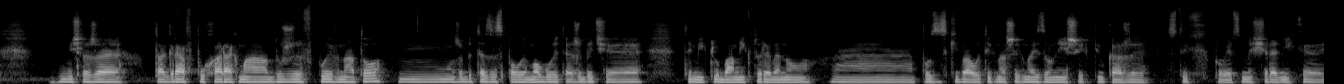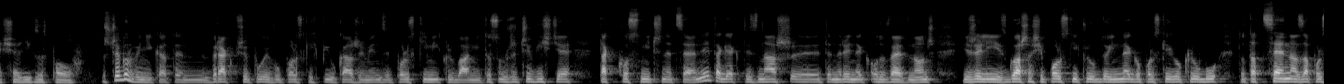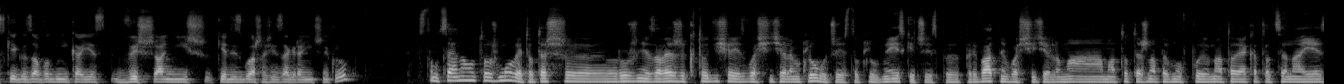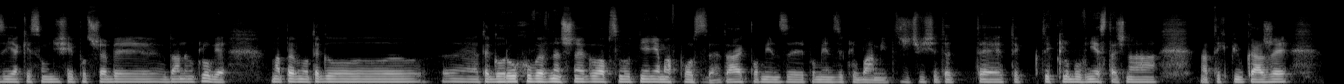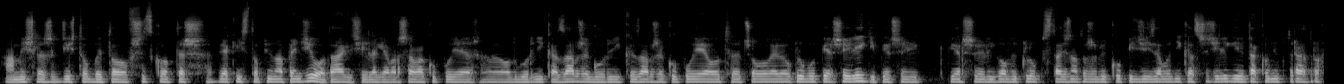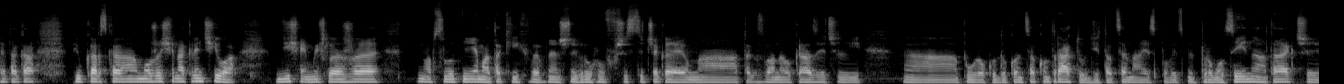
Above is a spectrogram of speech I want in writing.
myślę, że ta gra w pucharach ma duży wpływ na to, mm, żeby te zespoły mogły też być e, tymi klubami, które będą e, pozyskiwały tych naszych najzdolniejszych piłkarzy z tych powiedzmy średnich, e, średnich zespołów. Z czego wynika ten brak przypływu polskich piłkarzy między polskimi klubami? To są rzeczywiście tak kosmiczne ceny, tak jak ty znasz ten rynek od wewnątrz. Jeżeli zgłasza się polski klub do innego polskiego klubu, to ta cena za polskiego zawodnika jest wyższa niż kiedy zgłasza się zagraniczny klub? Z tą ceną to już mówię, to też e, różnie zależy, kto dzisiaj jest właścicielem klubu, czy jest to klub miejski, czy jest pr- prywatny właściciel. Ma, ma to też na pewno wpływ na to, jaka ta cena jest i jakie są dzisiaj potrzeby w danym klubie. Na pewno tego, e, tego ruchu wewnętrznego absolutnie nie ma w Polsce, tak? pomiędzy, pomiędzy klubami. Rzeczywiście te, te, te, tych klubów nie stać na, na tych piłkarzy, a myślę, że gdzieś to by to wszystko też w jakimś stopniu napędziło. Tak? Dzisiaj Legia Warszawa kupuje od Górnika Zabrze, Górnik Zabrze kupuje od czołowego klubu pierwszej ligi. Pierwszej, pierwszy ligowy klub stać na to, żeby kupić gdzieś zawodnika z trzeciej ligi. Ta koniunktura trochę taka piłkarska może się nakręciła. Dzisiaj myślę, że absolutnie nie ma takich wewnętrznych ruchów. Wszyscy czekają na tak zwane okazje, czyli e, pół roku do końca kontraktu, gdzie ta cena jest powiedzmy promocyjna, tak? czy,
